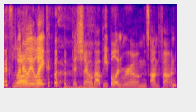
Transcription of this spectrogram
it's literally Um, well- like the show about people in rooms on the phone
